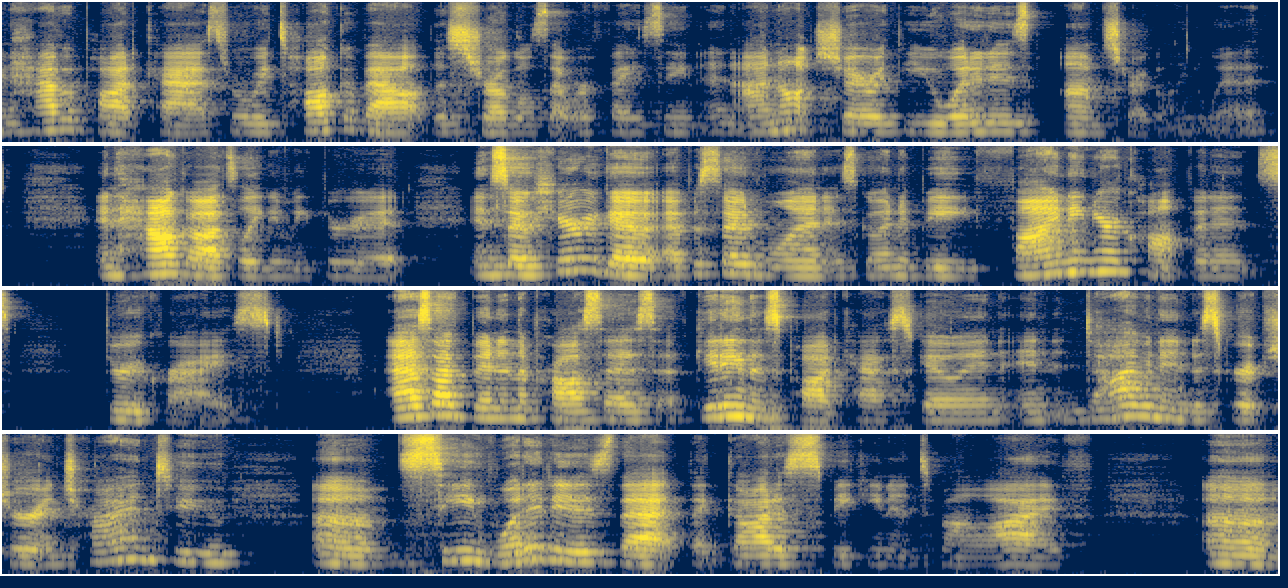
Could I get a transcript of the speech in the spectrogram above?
can have a podcast where we talk about the struggles that we're facing and I not share with you what it is I'm struggling with and how God's leading me through it. And so here we go. Episode one is going to be finding your confidence through Christ as I've been in the process of getting this podcast going and, diving into scripture and trying to um, see what it is that, that God is speaking into my life, um,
